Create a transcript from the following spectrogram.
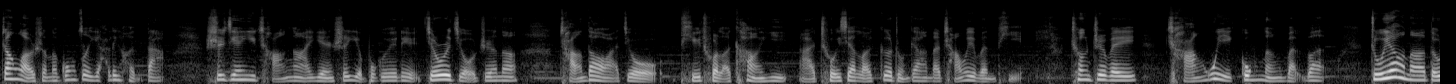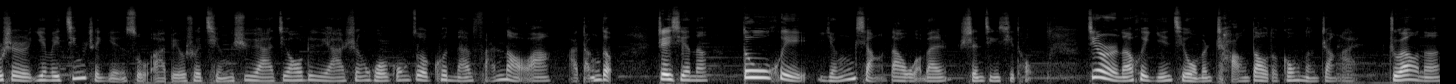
张老师呢工作压力很大。时间一长啊，饮食也不规律，久而久之呢，肠道啊就提出了抗议啊，出现了各种各样的肠胃问题，称之为肠胃功能紊乱。主要呢都是因为精神因素啊，比如说情绪啊、焦虑啊、生活工作困难、烦恼啊啊等等，这些呢都会影响到我们神经系统，进而呢会引起我们肠道的功能障碍。主要呢。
